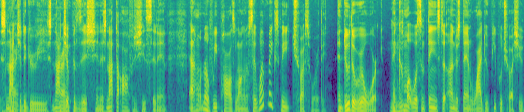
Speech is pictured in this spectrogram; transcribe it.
It's not Right. your degree. It's not your position. It's not the office you sit in. And I don't know if we pause long enough to say, what makes me trustworthy? And do the real work and Mm-hmm. come up with some things to understand why do people trust you?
